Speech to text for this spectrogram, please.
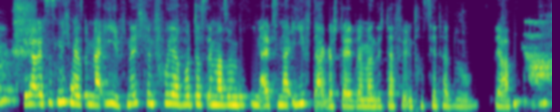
genau, es ist nicht mehr so naiv. Ne? Ich finde, früher wurde das immer so ein bisschen als naiv dargestellt, wenn man sich dafür interessiert hat. So, ja. ja.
